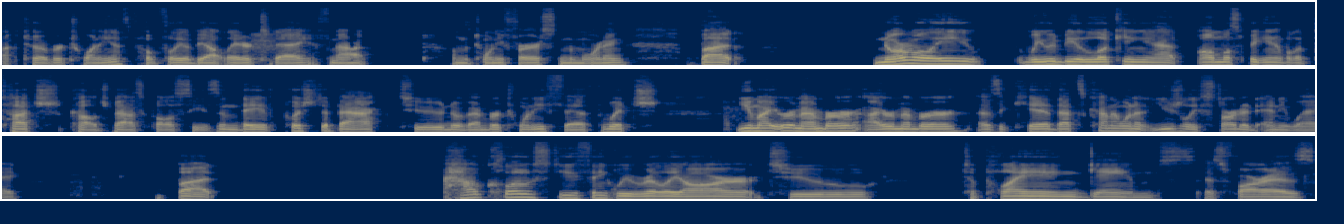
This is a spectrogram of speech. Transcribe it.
October 20th. Hopefully, it'll be out later today. If not, on the 21st in the morning. But normally we would be looking at almost being able to touch college basketball season. They've pushed it back to November 25th, which you might remember. I remember as a kid, that's kind of when it usually started anyway. But how close do you think we really are to to playing games as far as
